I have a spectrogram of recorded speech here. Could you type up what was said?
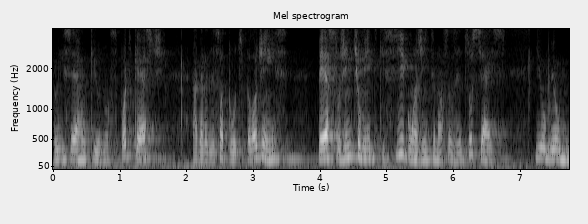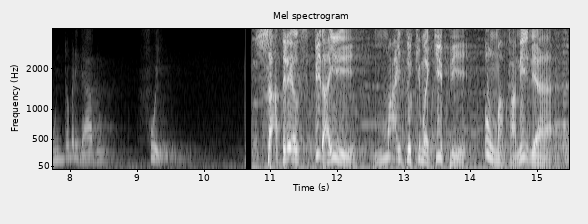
eu encerro aqui o nosso podcast. Agradeço a todos pela audiência. Peço gentilmente que sigam a gente em nossas redes sociais. E o meu muito obrigado. Fui. Xadrez Piraí, mais do que uma equipe, uma família.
